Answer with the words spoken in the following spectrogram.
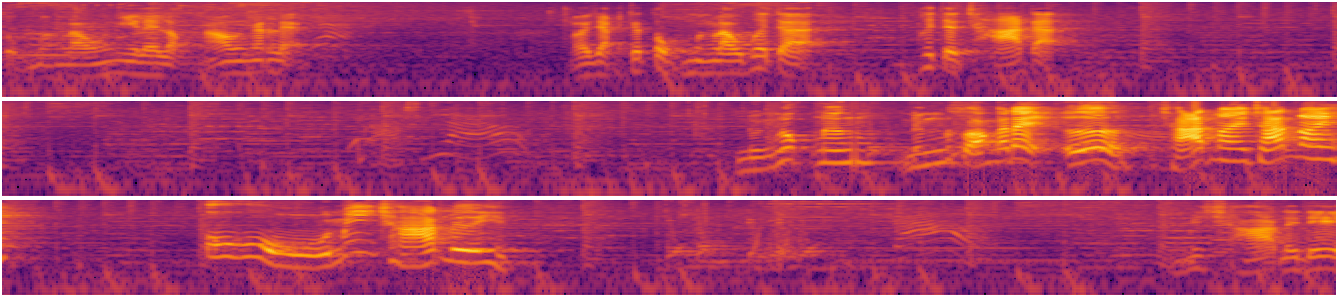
ตกเมืองเราไม่มีอะไรหรอกเอางั้นแหละ เราอยากจะตกเมืองเราเพื่อจะเพื่อจะชาร์จอะหนึ่งลูกหนึ่งหนึ่งสองก็ได้ เออ ชาร์จหน่อย ชาร์จหน่อย โอ้โห ไม่ชาร์จเลย ไม่ชาร์จเลยเด้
